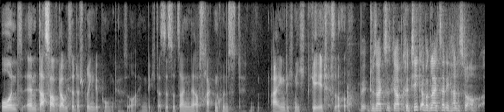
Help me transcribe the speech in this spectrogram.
Und ähm, das war, glaube ich, so der springende Punkt, so eigentlich, dass das sozusagen in der abstrakten Kunst eigentlich nicht geht. So. Du sagst, es gab Kritik, aber gleichzeitig hattest du auch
